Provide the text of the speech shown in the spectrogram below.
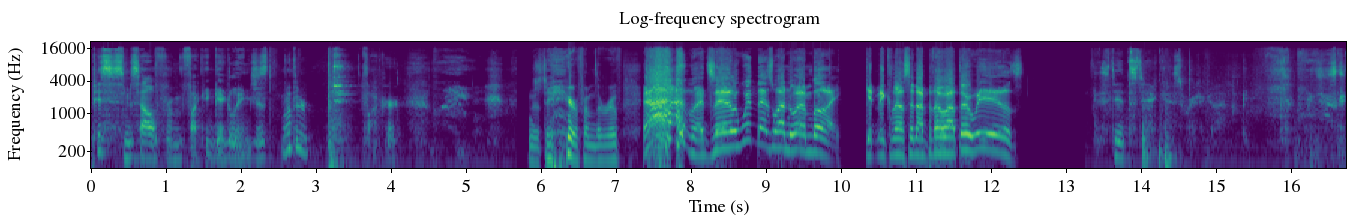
pisses himself from fucking giggling. Just motherfucker. Just to hear from the roof, ah, let's uh, win this one, one boy. Get me close and I blow out their wheels. This dipstick, I swear to God.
